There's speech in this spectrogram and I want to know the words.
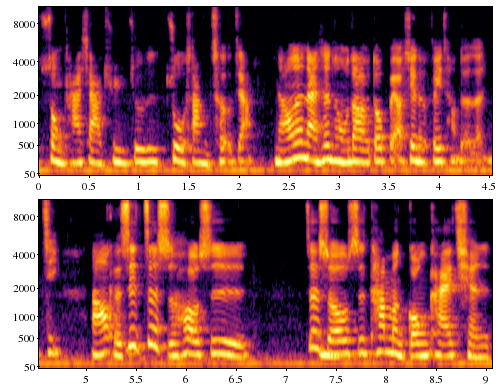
送他下去，就是坐上车这样。然后那男生从头到尾都表现得非常的冷静。然后，可是这时候是，这时候是他们公开前。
